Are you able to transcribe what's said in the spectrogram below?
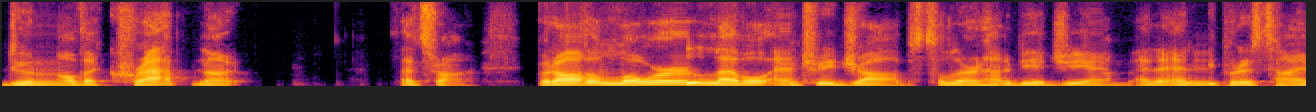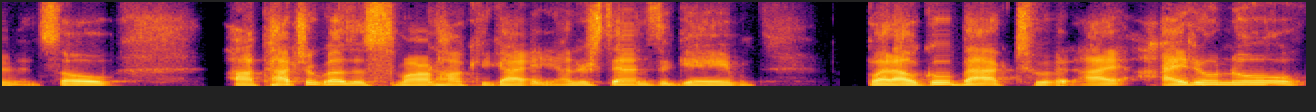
doing all the crap, not that's wrong, but all the lower level entry jobs to learn how to be a GM, and and he put his time in. So uh, Patrick was a smart hockey guy. He understands the game, but I'll go back to it. I I don't know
